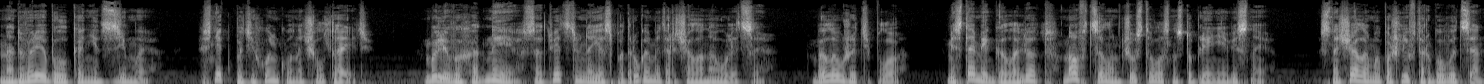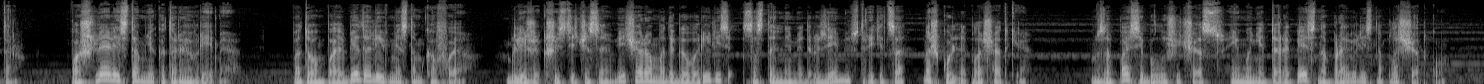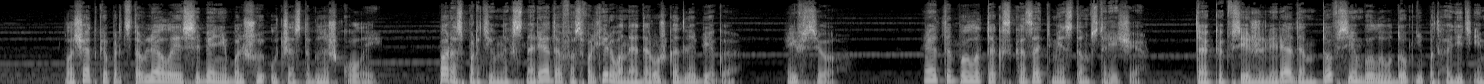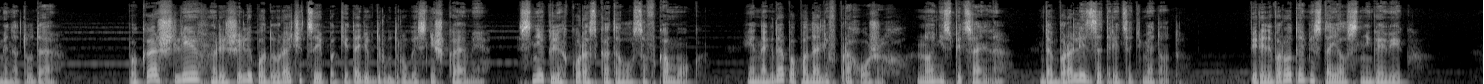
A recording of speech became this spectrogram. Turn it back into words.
На дворе был конец зимы. Снег потихоньку начал таять. Были выходные, соответственно, я с подругами торчала на улице. Было уже тепло. Местами гололед, но в целом чувствовалось наступление весны. Сначала мы пошли в торговый центр. Пошлялись там некоторое время. Потом пообедали в местном кафе. Ближе к 6 часам вечера мы договорились с остальными друзьями встретиться на школьной площадке. В запасе был еще час, и мы не торопясь направились на площадку. Площадка представляла из себя небольшой участок за школой. Пара спортивных снарядов, асфальтированная дорожка для бега. И все. Это было, так сказать, местом встречи. Так как все жили рядом, то всем было удобнее подходить именно туда. Пока шли, решили подурачиться и покидать друг друга снежками. Снег легко раскатывался в комок. Иногда попадали в прохожих, но не специально. Добрались за 30 минут. Перед воротами стоял снеговик.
